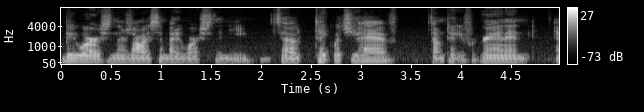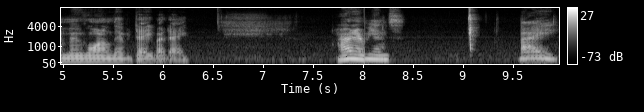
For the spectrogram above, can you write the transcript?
be worse, and there's always somebody worse than you. So take what you have, don't take it for granted, and move on and live day by day. Alright, everyone. Bye.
